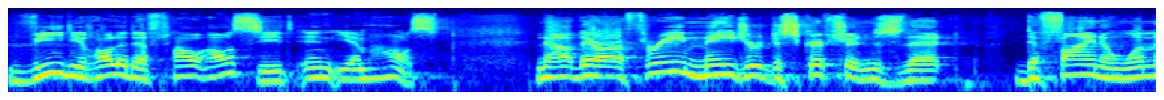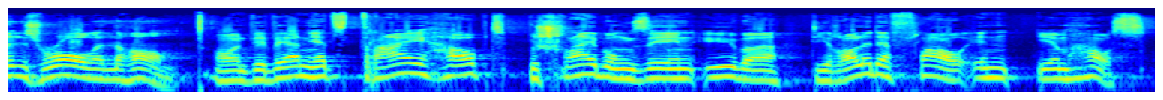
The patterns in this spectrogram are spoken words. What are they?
wie die Rolle der Frau aussieht in ihrem Haus. Now, there are three major descriptions that define a woman's role in the home. Und wir werden jetzt drei Hauptbeschreibungen sehen über die Rolle der Frau in ihrem Haus.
